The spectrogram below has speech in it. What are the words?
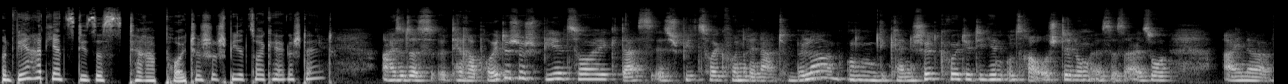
Und wer hat jetzt dieses therapeutische Spielzeug hergestellt? Also das therapeutische Spielzeug, das ist Spielzeug von Renate Müller. Die kleine Schildkröte, die hier in unserer Ausstellung ist, ist also eine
